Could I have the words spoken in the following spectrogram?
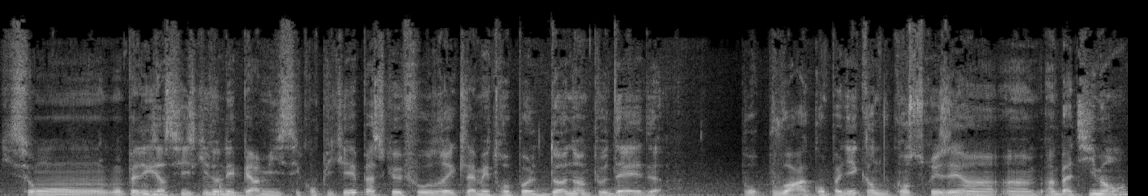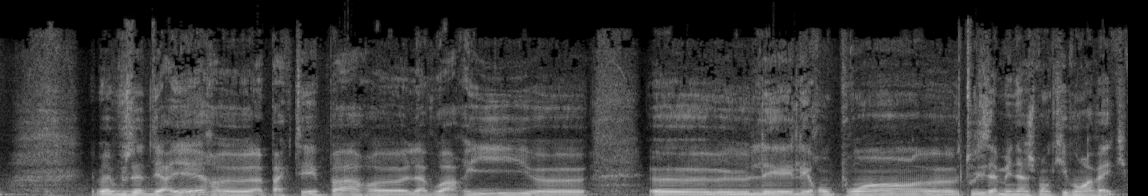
qui sont en plein exercice, qui donnent des permis, c'est compliqué parce qu'il faudrait que la métropole donne un peu d'aide pour pouvoir accompagner. Quand vous construisez un, bâtiment, eh ben, vous êtes derrière euh, impacté par euh, la voirie, euh, les, ronds-points, tous les aménagements qui vont avec.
